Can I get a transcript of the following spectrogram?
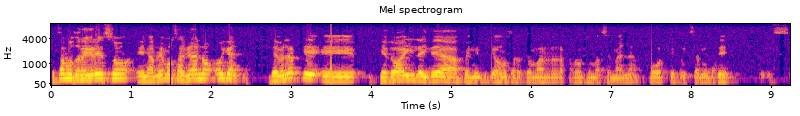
Estamos de regreso en Hablemos al grano. Oigan, de verdad que eh, quedó ahí la idea pendiente que vamos a retomar la próxima semana, porque precisamente pues,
